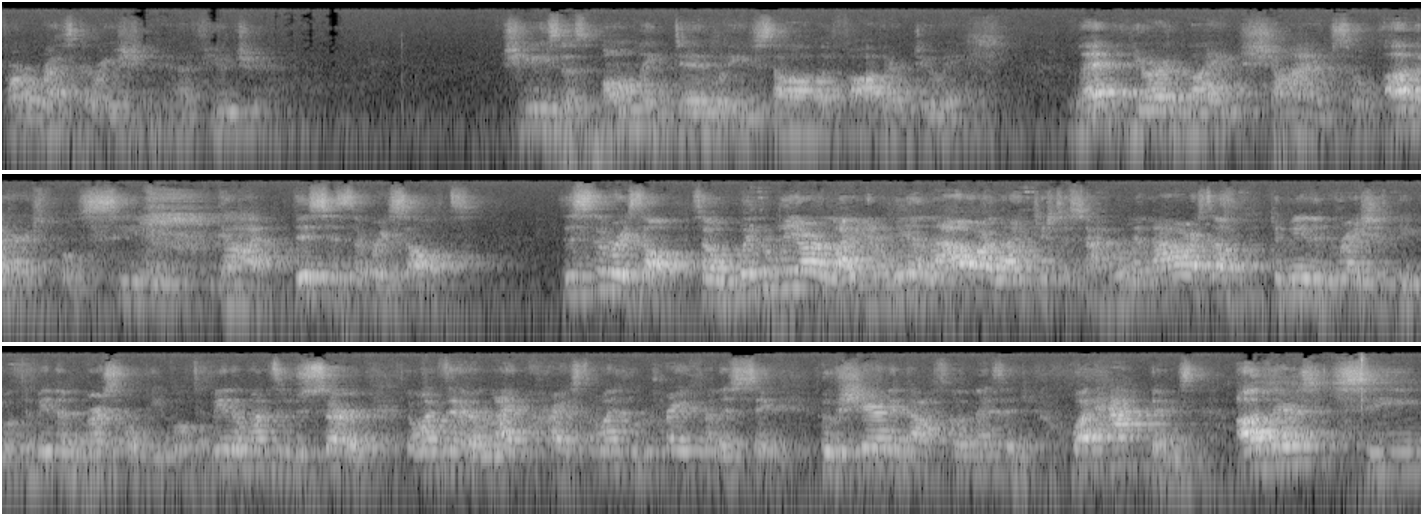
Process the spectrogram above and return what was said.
for a restoration and a future. Jesus only did what he saw the Father doing. Let your light shine so others will see God. This is the result. This is the result. So when we are light and we allow our light just to shine, when we allow ourselves to be the gracious people, to be the merciful people, to be the ones who serve, the ones that are like Christ, the ones who pray for the sick, who share the gospel message, what happens? Others see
